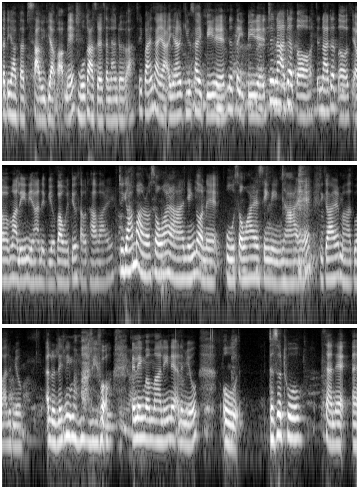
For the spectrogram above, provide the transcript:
တတရားဘက်စပြီးပြပါမယ်မူကဆိုတဲ့ဇာတ်လမ်းတွေပါစိတ်ပိုင်းဆိုင်ရာအရန် Q site ပေးတယ်နှစ်သိမ့်ပေးတယ်ကျင်နာတတ်တော့ကျင်နာတတ်တော့ဆရာမလေးနေရာနေပြီးတော့ပါဝင်တရုပ်ဆောင်ထားပါတယ်ဒီကားမှာတော့စုံရတာငိမ့်တော်နဲ့ပူစုံရတဲ့ scene တွေများတယ်ဒီကားထဲမှာသူကအဲ့လိုမျိုးအဲ့လိုလိမ့်လိမ့်မမလေးပေါ့လိမ့်လိမ့်မမလေးနဲ့အဲ့လိုမျိုးဟိုတစွတ်ထိုးဆန်တဲ့အဲ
